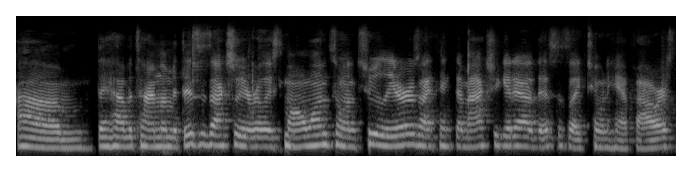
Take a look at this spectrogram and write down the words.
Um, they have a time limit. This is actually a really small one. So on two liters, I think the max you get out of this is like two and a half hours.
